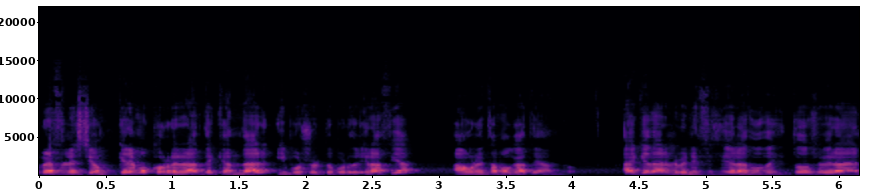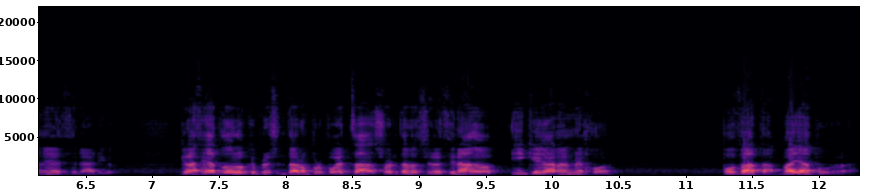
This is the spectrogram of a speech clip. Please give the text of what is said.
Reflexión, queremos correr antes que andar y por suerte, por desgracia, aún estamos gateando. Hay que dar el beneficio de las dudas y todo se verá en el escenario. Gracias a todos los que presentaron propuestas, suerte a los seleccionados y que gane el mejor. Postdata, vaya turra.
